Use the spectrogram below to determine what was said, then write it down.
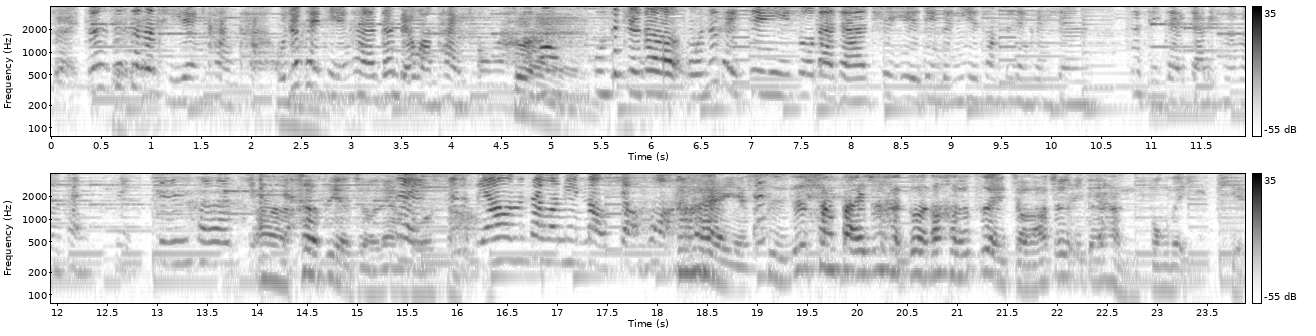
对，真是真的体验看看，我觉得可以体验看看，但不要玩太疯啊。对。然后我是觉得，我是可以建议说，大家去夜店跟夜唱之前，可以先。自己在家里喝喝看，自己就是喝喝酒，嗯，测自己的酒量对，就是不要在外面闹笑话。对，也是，就是像大一，就是很多人都喝醉酒，然后就是一堆很疯的影片，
